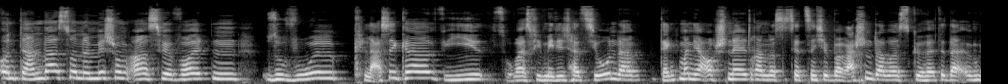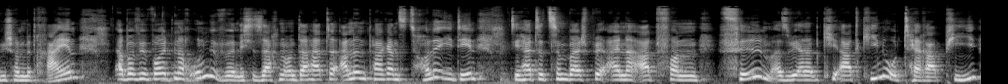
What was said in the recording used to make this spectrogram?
Und dann war es so eine Mischung aus, wir wollten sowohl Klassiker wie sowas wie Meditation, da denkt man ja auch schnell dran, das ist jetzt nicht überraschend, aber es gehörte da irgendwie schon mit rein. Aber wir wollten auch ungewöhnliche Sachen und da hatte Anne ein paar ganz tolle Ideen. Sie hatte zum Beispiel eine Art von Film, also wie eine Art Kinotherapie.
